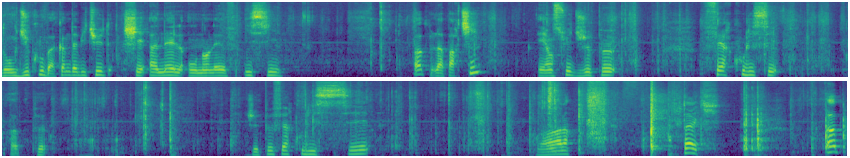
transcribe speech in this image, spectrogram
Donc du coup, bah, comme d'habitude, chez Anel, on enlève ici hop, la partie. Et ensuite, je peux faire coulisser. Hop. Je peux faire coulisser. Voilà. Tac. Hop.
